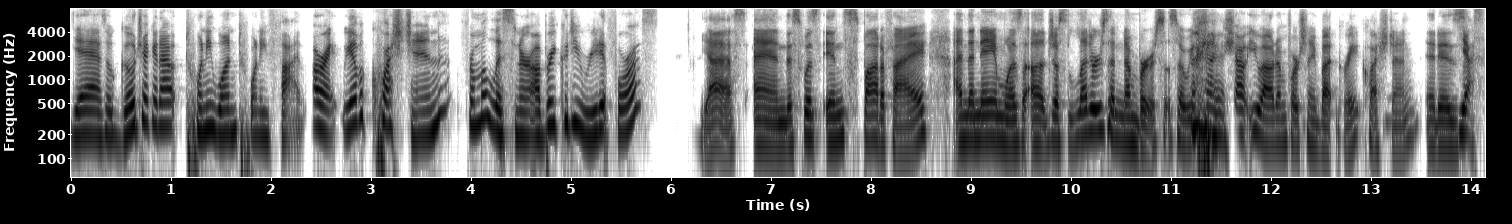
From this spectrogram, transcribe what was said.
Yeah, so go check it out 2125. All right, we have a question from a listener. Aubrey, could you read it for us? Yes. And this was in Spotify, and the name was uh, just letters and numbers. So we can't shout you out, unfortunately, but great question. It is Yes.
